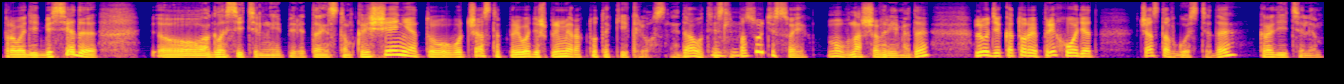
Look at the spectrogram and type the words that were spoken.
проводить беседы огласительные перед таинством крещения, то вот часто приводишь пример, а кто такие крестные, да, вот если угу. по сути своих, ну, в наше время, да, люди, которые приходят, часто в гости, да, к родителям.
